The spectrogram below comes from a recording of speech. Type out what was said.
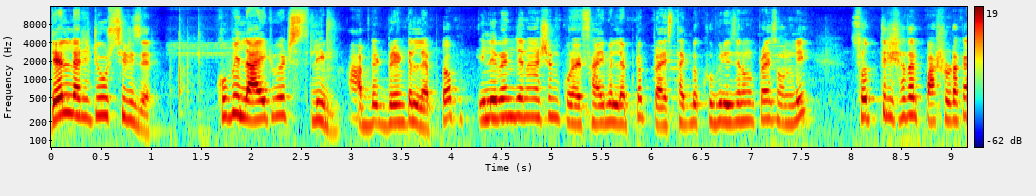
ডেল ল্যাটিটিউড সিরিজের খুবই লাইট ওয়েট স্লিম আপডেট ব্রেন্টের laptop eleven generation core i ফাইভের ল্যাপটপ প্রাইস থাকবে খুবই রিজনেবল প্রাইস অনলি ছত্রিশ হাজার পাঁচশো টাকা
